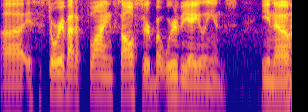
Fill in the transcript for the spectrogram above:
Uh, it's a story about a flying saucer, but we're the aliens. You know,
